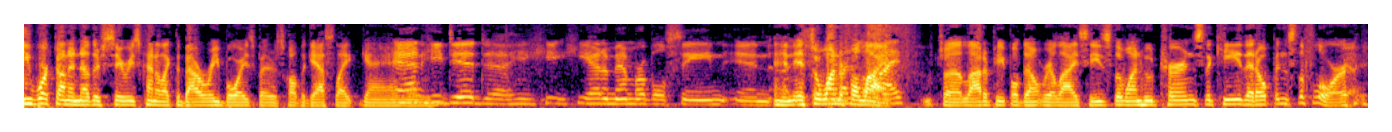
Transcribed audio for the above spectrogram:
he worked on another series, kind of like the Bowery Boys, but it was called the Gaslight Gang. And he did. Uh, he, he he had a memorable scene in. uh, and it's a wonderful, Wonderful life, which a lot of people don't realize. He's the one who turns the key that opens the floor. Yes.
